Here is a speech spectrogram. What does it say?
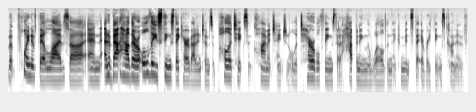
the point of their lives are and, and about how there are all these things they care about in terms of politics and climate change and all the terrible things that are happening in the world and they're convinced that everything's kind of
